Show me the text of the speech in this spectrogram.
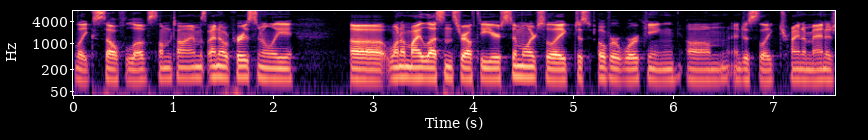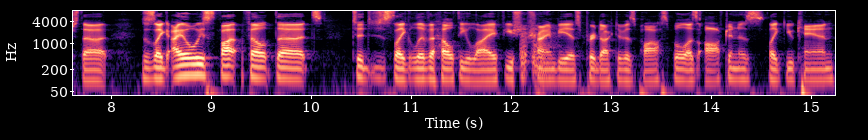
like self love. Sometimes I know personally, uh, one of my lessons throughout the year, similar to like just overworking, um, and just like trying to manage that, is like I always thought, felt that to just like live a healthy life, you should try and be as productive as possible, as often as like you can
